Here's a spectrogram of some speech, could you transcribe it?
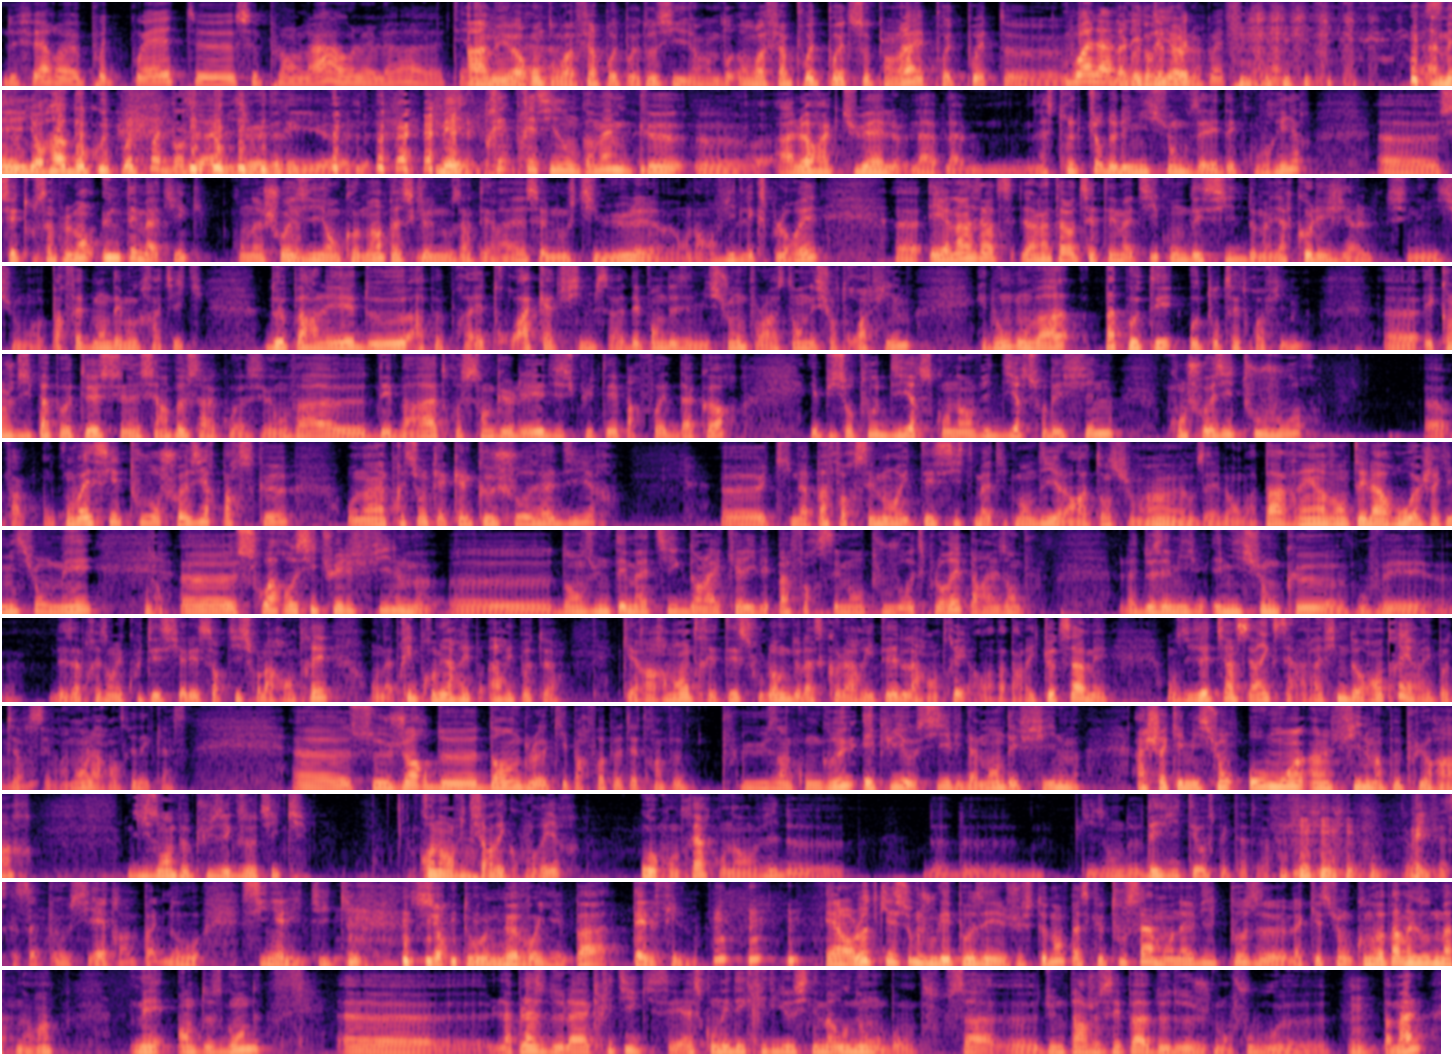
de faire euh, poète poète euh, ce plan-là. Oh là là. euh, Ah mais par contre on va faire poète poète aussi, hein. on va faire poète poète ce plan-là et poète poète euh, Voilà, la gaudriole. poète poète. voilà. Ah mais il y aura beaucoup de poète poète dans cette. Gaudriole. Mais pré- précisons quand même que euh, à l'heure actuelle, la, la- la structure de l'émission que vous allez découvrir, euh, c'est tout simplement une thématique qu'on a choisie en commun parce qu'elle nous intéresse, elle nous stimule, elle- on a envie de l'explorer. Euh, et à l'intérieur de, cette thématique, on décide de manière collégiale, c'est une émission euh, parfaitement démocratique, de parler de à peu près 3-4 films. Ça va dépendre des émissions. Pour l'instant, on est sur 3 films. Et donc, on va papoter autour de ces 3 films. Euh, et quand je dis papoter, c'est un peu ça, quoi. On va débattre, s'engueuler, discuter, parfois être d'accord, et puis surtout dire ce qu'on a envie de dire sur des films qu'on choisit toujours, enfin qu'on va essayer de toujours choisir parce que on a l'impression qu'il y a quelque chose à dire euh, qui n'a pas forcément été systématiquement dit. Alors attention, hein, vous avez, on va pas réinventer la roue à chaque émission, mais euh, soit resituer le film euh, dans une thématique dans laquelle il n'est pas forcément toujours exploré. Par exemple, la deuxième émi- émission que vous pouvez euh, dès à présent écouter si elle est sortie sur la rentrée, on a pris le premier Harry, Potter, qui est rarement traité sous l'angle de la scolarité, de la rentrée. Alors, on va pas parler que de ça, mais on se disait, tiens, c'est vrai que c'est un vrai film de rentrée, Harry Potter, c'est vraiment la rentrée des classes. Euh, ce genre de d'angle qui est parfois peut-être un peu plus incongru, et puis aussi évidemment des films, à chaque émission, au moins un film un peu plus rare, disons un peu plus exotique, qu'on a envie de faire découvrir, ou au contraire qu'on a envie de, de, de- disons, de- d'éviter aux spectateurs. Oui, parce que ça peut aussi être un panneau signalétique. Surtout, ne voyez pas tel film. Et alors l'autre question que je voulais poser, justement, parce que tout ça, à mon avis, pose la question qu'on ne va pas résoudre maintenant, hein, mais en deux secondes, euh, la place de la critique, c'est est-ce qu'on est des critiques de cinéma ou non? Bon, ça, euh, d'une part, je sais pas, de deux, je m'en fous euh, Mm. pas mal,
